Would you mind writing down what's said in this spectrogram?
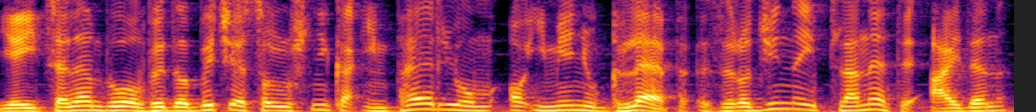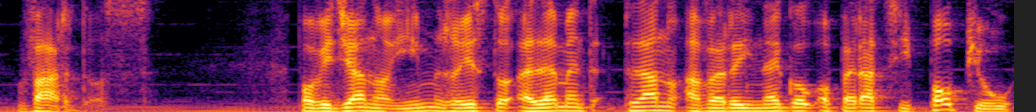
Jej celem było wydobycie sojusznika Imperium o imieniu Gleb z rodzinnej planety Aiden Vardos. Powiedziano im, że jest to element planu awaryjnego operacji Popiół,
